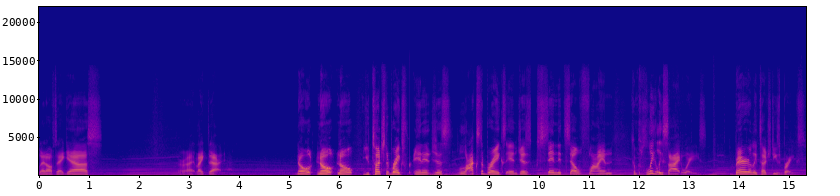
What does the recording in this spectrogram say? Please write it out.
Let off that gas. Alright, like that. No, no, no. You touch the brakes and it just locks the brakes and just send itself flying completely sideways barely touch these brakes.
